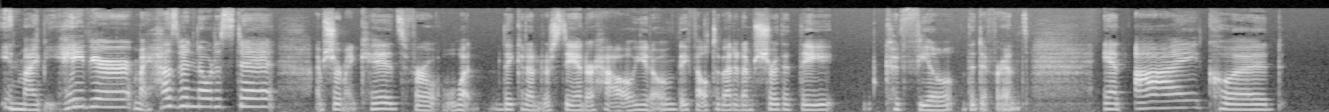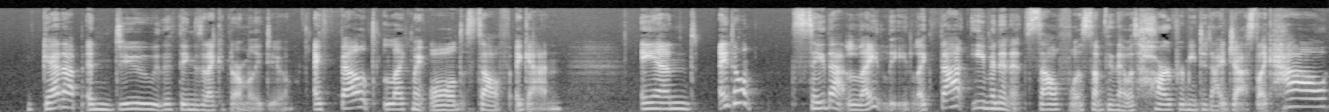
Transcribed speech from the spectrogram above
in my behavior. My husband noticed it. I'm sure my kids, for what they could understand or how, you know, they felt about it, I'm sure that they could feel the difference. And I could get up and do the things that I could normally do. I felt like my old self again. And I don't say that lightly. Like that, even in itself, was something that was hard for me to digest. Like, how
